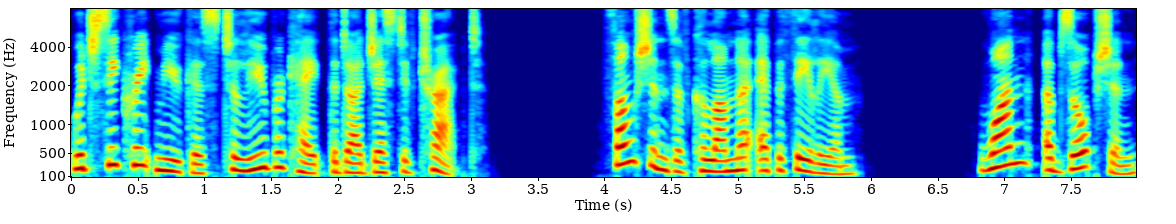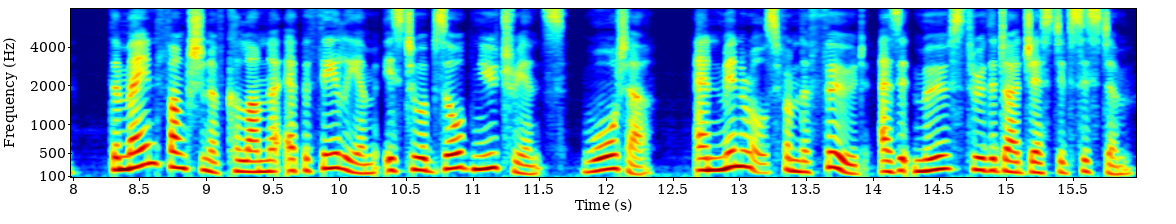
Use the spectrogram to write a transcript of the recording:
which secrete mucus to lubricate the digestive tract. Functions of columnar epithelium 1. Absorption. The main function of columnar epithelium is to absorb nutrients, water, and minerals from the food as it moves through the digestive system.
